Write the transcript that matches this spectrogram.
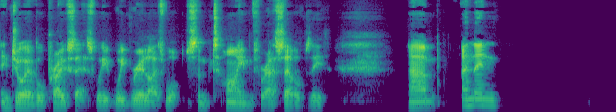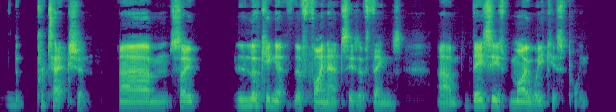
enjoyable process. We we've realized what some time for ourselves is. Um, and then the protection. Um, so looking at the finances of things um, this is my weakest point.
